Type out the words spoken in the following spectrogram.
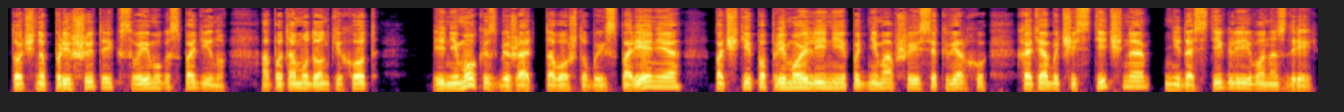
точно пришитый к своему господину, а потому Дон Кихот и не мог избежать того, чтобы испарение почти по прямой линии поднимавшиеся кверху, хотя бы частично не достигли его ноздрей.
